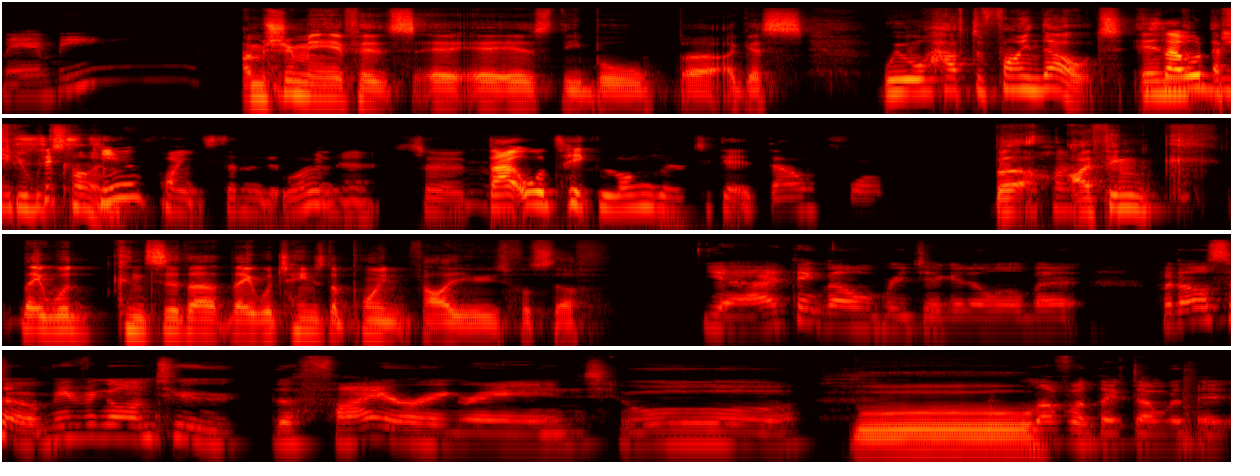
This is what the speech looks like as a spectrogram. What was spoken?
Maybe. I'm assuming if it's it, it is the ball, but I guess we will have to find out in that would a be few weeks' 16 time. points then it won't it? So Hmm. that will take longer to get it down from But I think they would consider they would change the point values for stuff. Yeah, I think they'll rejig it a little bit. But also, moving on to the firing range. Oh, Ooh, love what they've done with it.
